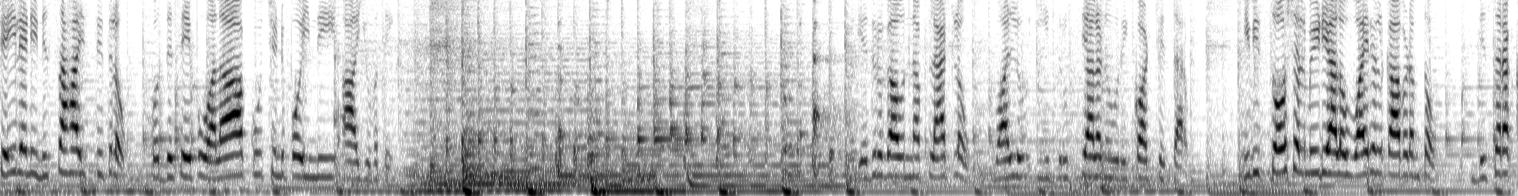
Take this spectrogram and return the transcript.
చేయలేని నిస్సహాయ స్థితిలో కొద్దిసేపు అలా కూర్చుండిపోయింది ఆ యువతి. ఎదురుగా ఉన్న ఫ్లాట్లో వాళ్ళు ఈ దృశ్యాలను రికార్డ్ చేశారు. ఇవి సోషల్ మీడియాలో వైరల్ కావడంతో బిసరక్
